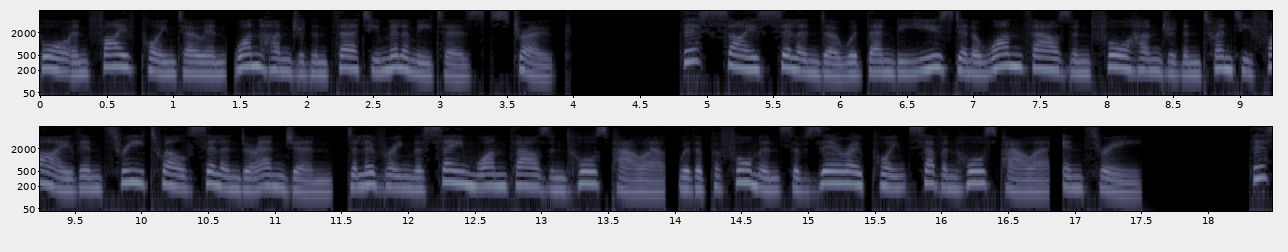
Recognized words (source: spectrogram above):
bore and 5.0 in 130 mm stroke. This size cylinder would then be used in a 1,425 in 312-cylinder engine, delivering the same 1,000 horsepower, with a performance of 0.7 horsepower, in 3. This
